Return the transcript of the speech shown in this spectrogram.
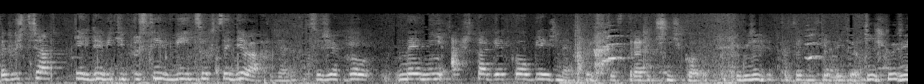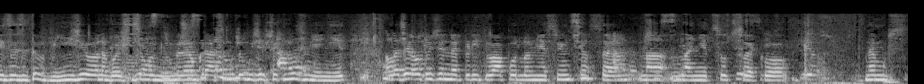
tak už třeba v těch devíti prostě ví, co chce dělat, že? Což jako není až tak jako běžné prostě z tradiční školy. Takže to, co dítě ví, že? Těžko říct, jestli to ví, že jo, nebo jestli mu Jasně, milionkrát se mu to to může všechno ale- změnit, ale jde o to, že neplýtvá podle mě svým časem Ano, na, na něco, co jako jo. Nemusí,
